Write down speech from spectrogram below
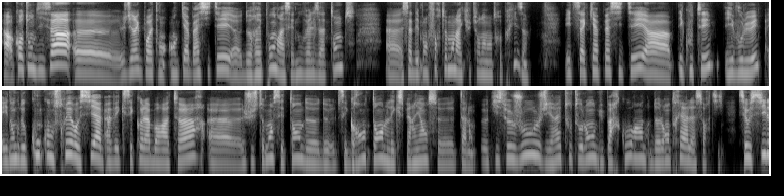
Alors, quand on dit ça, euh, je dirais que pour être en, capacité euh, de répondre à ces nouvelles attentes, euh, ça dépend fortement de la culture de l'entreprise et de sa capacité à écouter, évoluer, et donc de construire aussi avec ses collaborateurs justement ces temps de, ces grands temps de l'expérience talent, qui se jouent, je dirais, tout au long du parcours, hein, de l'entrée à la sortie. C'est aussi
